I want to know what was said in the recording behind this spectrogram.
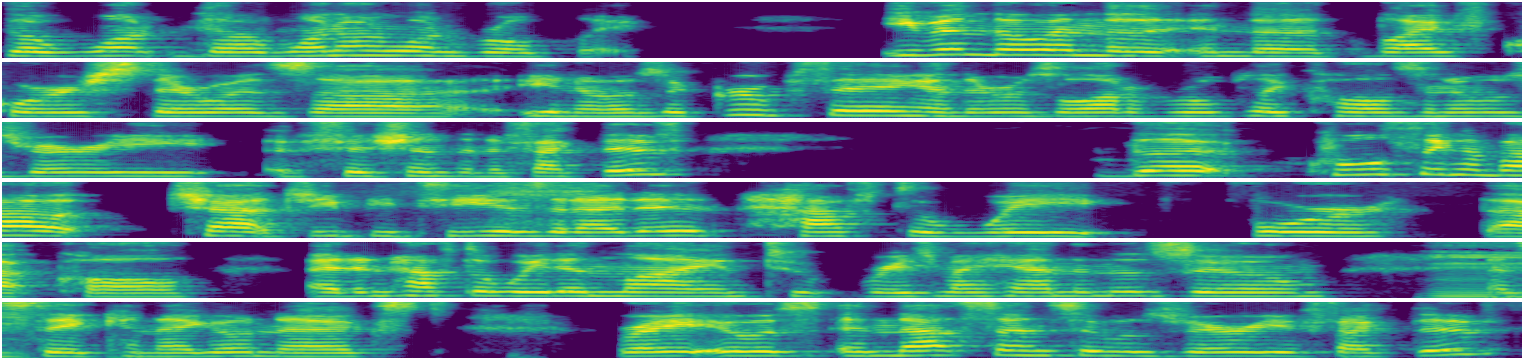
the one the one on one role play. Even though in the in the live course there was uh you know it was a group thing and there was a lot of role play calls and it was very efficient and effective. The cool thing about Chat GPT is that I didn't have to wait for that call. I didn't have to wait in line to raise my hand in the Zoom mm. and say, "Can I go next?" Right? It was in that sense, it was very effective.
